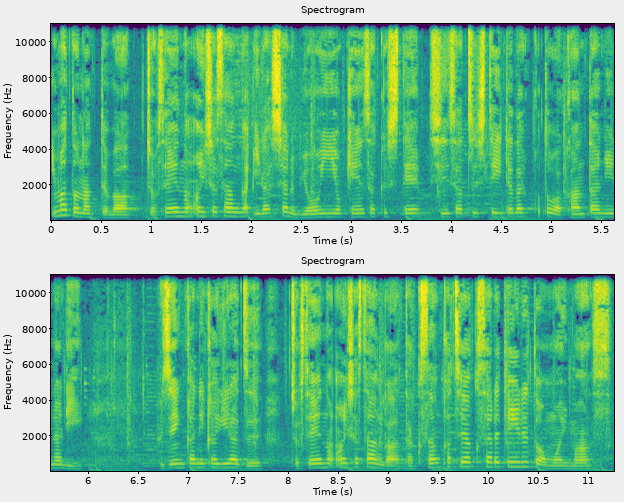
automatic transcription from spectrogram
今となっては女性のお医者さんがいらっしゃる病院を検索して診察していただくことは簡単になり婦人科に限らず女性のお医者さんがたくさん活躍されていると思います。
